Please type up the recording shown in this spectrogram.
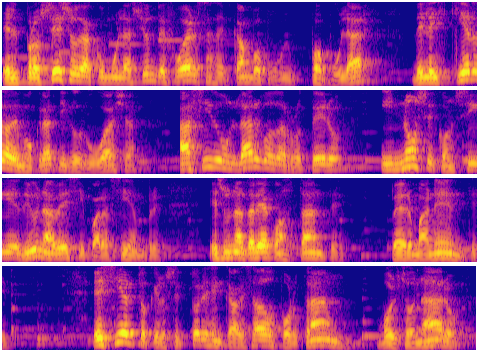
El proceso de acumulación de fuerzas del campo popular de la izquierda democrática uruguaya ha sido un largo derrotero y no se consigue de una vez y para siempre. Es una tarea constante, permanente. Es cierto que los sectores encabezados por Trump, Bolsonaro,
